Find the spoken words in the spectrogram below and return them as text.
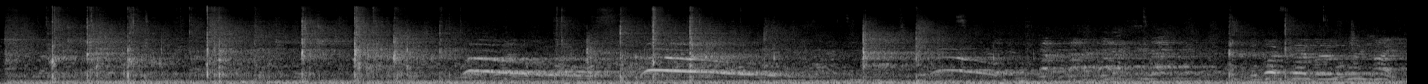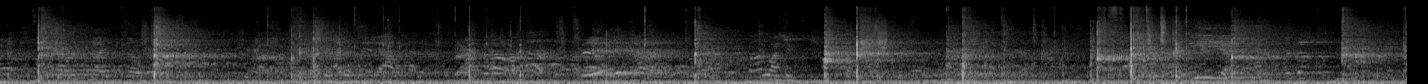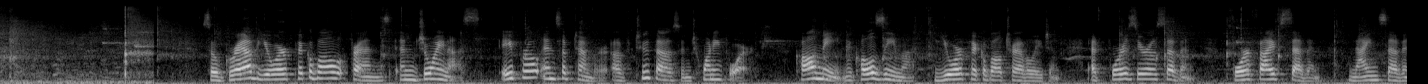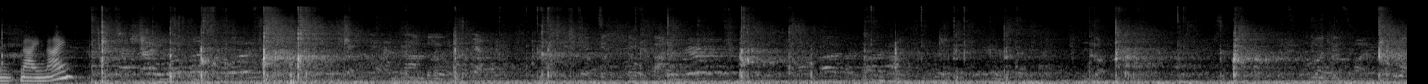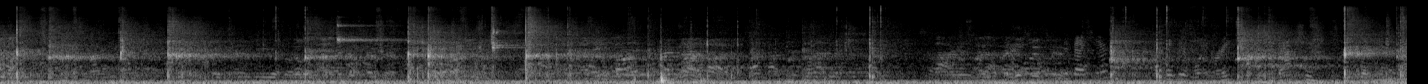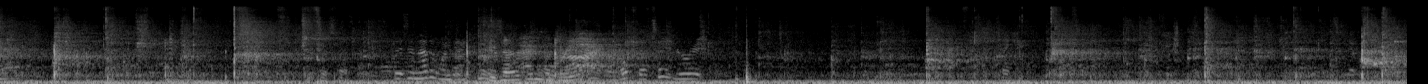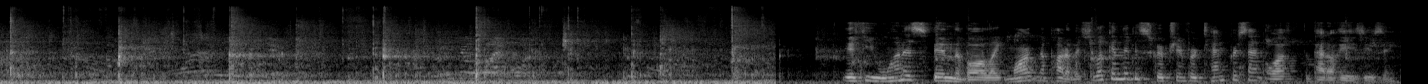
So grab your pickleball friends and join us April and September of 2024. Call me, Nicole Zima, your pickleball travel agent, at 407 457 9799 Is. If you want to spin the ball like Mark Napartovich, look in the description for 10% off the paddle he's using.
